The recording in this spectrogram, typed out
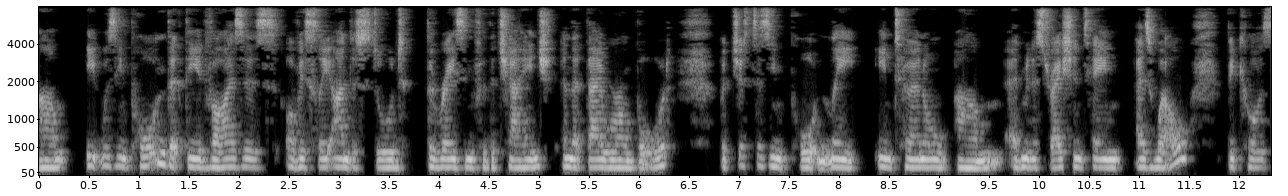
Um, it was important that the advisors obviously understood the reason for the change and that they were on board, but just as importantly, internal um, administration team as well, because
